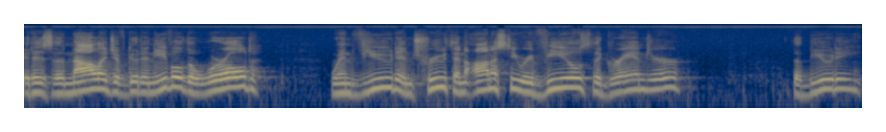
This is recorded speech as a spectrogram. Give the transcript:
It is the knowledge of good and evil. The world, when viewed in truth and honesty, reveals the grandeur, the beauty,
